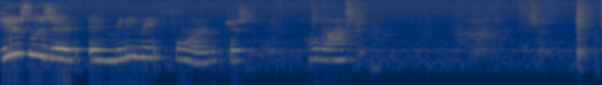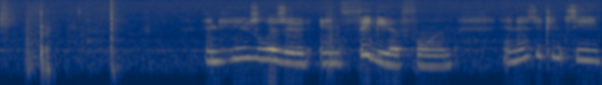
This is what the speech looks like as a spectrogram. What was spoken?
here's lizard in mini mate form. Just hold on. And here's lizard in figure form. And as you can see,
